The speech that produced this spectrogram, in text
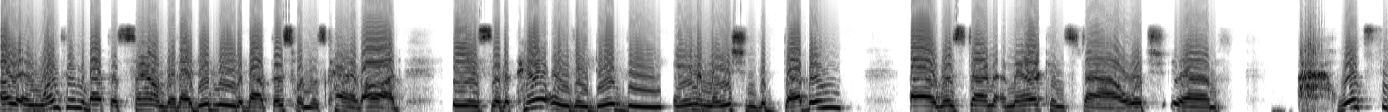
Oh, and one thing about the sound that I did read about this one was kind of odd is that apparently they did the animation, the dubbing uh, was done American style, which um, what's the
